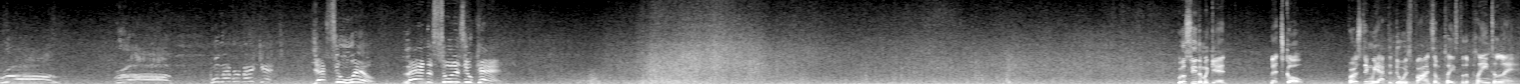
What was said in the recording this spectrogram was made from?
Row! Row! We'll never make it! Yes, you will! Land as soon as you can! We'll see them again. Let's go. First thing we have to do is find some place for the plane to land.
